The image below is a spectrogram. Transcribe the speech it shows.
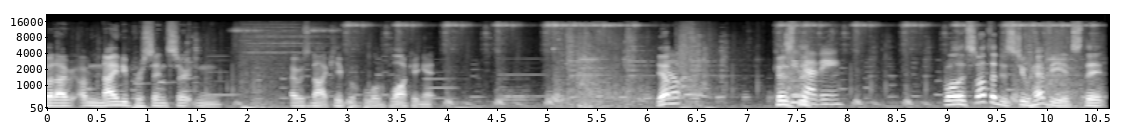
But I'm, I'm 90% certain I was not capable of blocking it. Yep. Nope. Too the, heavy. well, it's not that it's too heavy. It's that,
